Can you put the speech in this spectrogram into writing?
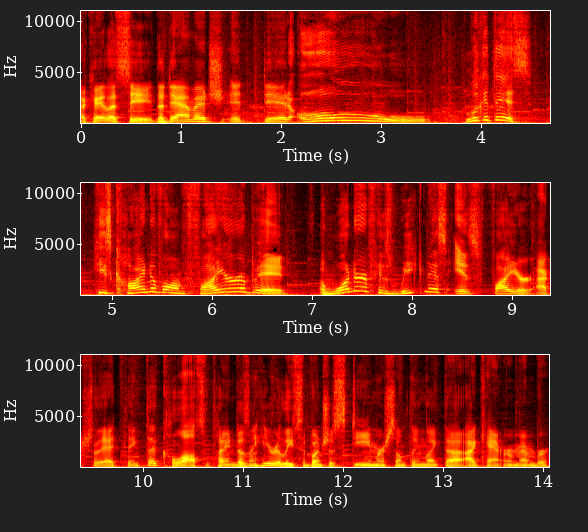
Okay, let's see. The damage it did. Oh, look at this. He's kind of on fire a bit. I wonder if his weakness is fire. Actually, I think the Colossal Titan, doesn't he release a bunch of steam or something like that? I can't remember.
